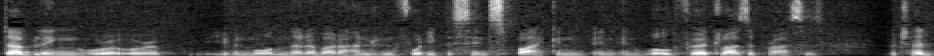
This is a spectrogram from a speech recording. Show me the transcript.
doubling, or, or a, even more than that, about 140% spike in, in, in world fertilizer prices, which had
